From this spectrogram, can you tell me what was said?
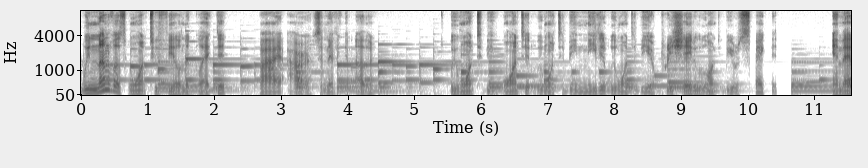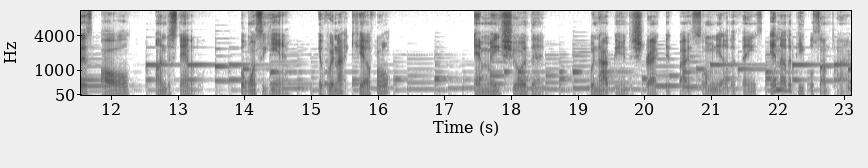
we none of us want to feel neglected by our significant other. We want to be wanted, we want to be needed, we want to be appreciated, we want to be respected. And that is all understandable. But once again, if we're not careful and make sure that we're not being distracted by so many other things and other people sometimes,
